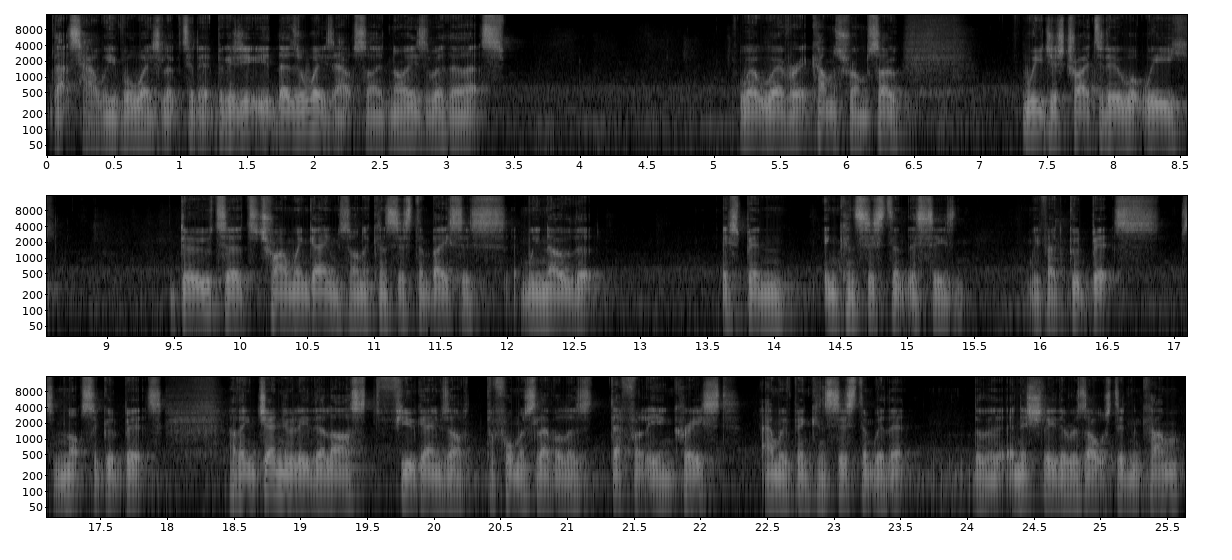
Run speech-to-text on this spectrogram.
that's how we've always looked at it because you, there's always outside noise whether that's wherever it comes from. So we just try to do what we do to, to try and win games on a consistent basis. We know that it's been inconsistent this season. We've had good bits, some not so good bits. I think generally the last few games our performance level has definitely increased and we've been consistent with it. The, initially the results didn't come.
